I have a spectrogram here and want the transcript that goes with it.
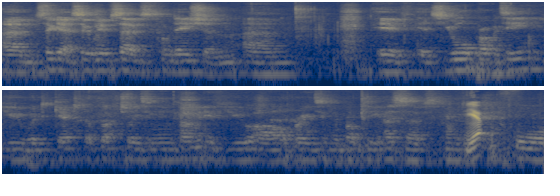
Um, so yeah, so with service accommodation, um, if it's your property, you would get a fluctuating income. If you are operating the property as service accommodation Yep. for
